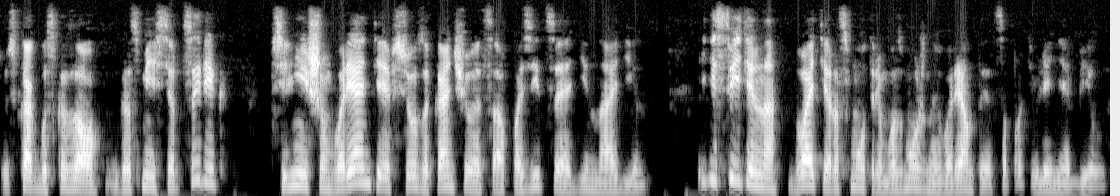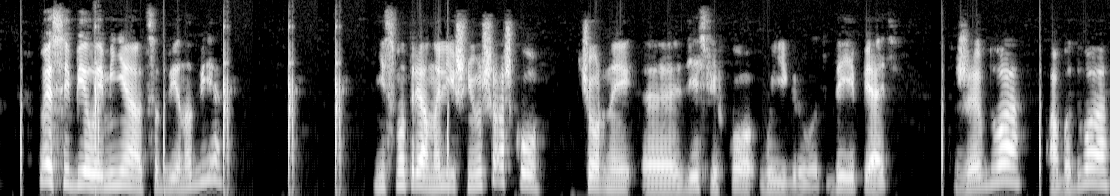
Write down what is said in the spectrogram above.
То есть, как бы сказал гроссмейстер Цирик, в сильнейшем варианте все заканчивается оппозицией 1 на 1. И действительно, давайте рассмотрим возможные варианты сопротивления белых. Но если белые меняются 2 на 2, несмотря на лишнюю шашку, черные э, здесь легко выигрывают. d5, gf2, ab2, э,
